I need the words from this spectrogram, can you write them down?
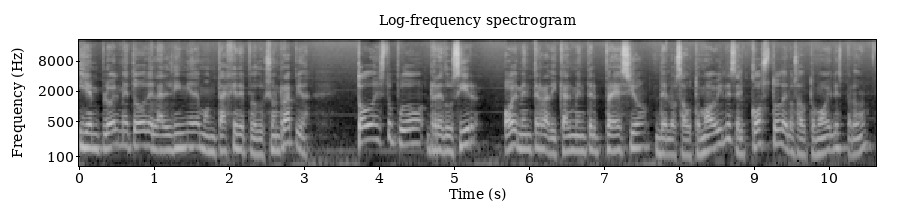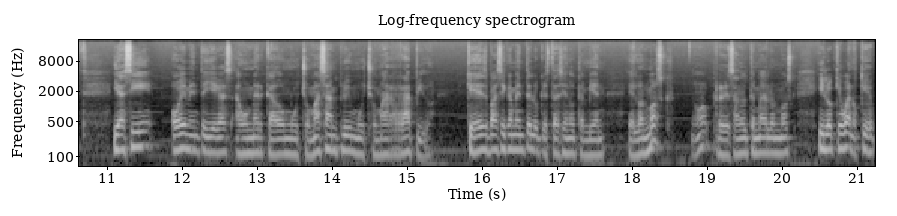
y empleó el método de la línea de montaje de producción rápida. Todo esto pudo reducir obviamente radicalmente el precio de los automóviles, el costo de los automóviles, perdón, y así obviamente llegas a un mercado mucho más amplio y mucho más rápido, que es básicamente lo que está haciendo también Elon Musk, Regresando al tema de Elon Musk. Y lo que, bueno, que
